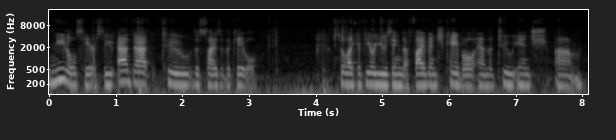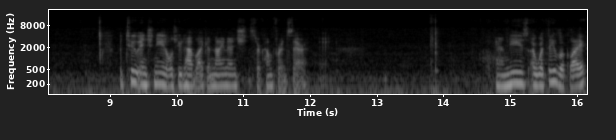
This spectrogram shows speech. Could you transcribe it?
needles here. So you add that to the size of the cable. So like if you're using the five inch cable and the two inch, um, the two inch needles, you'd have like a nine inch circumference there. And these are what they look like.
